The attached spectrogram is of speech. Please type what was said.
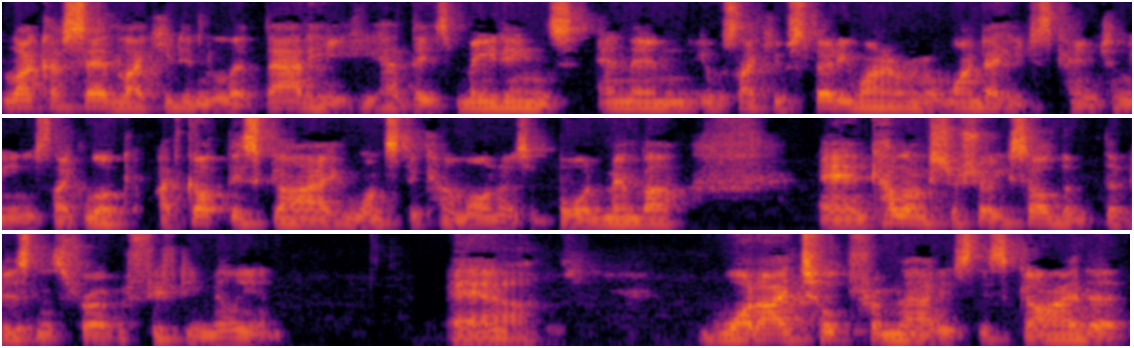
like i said like he didn't let that he he had these meetings and then it was like he was 31 i remember one day he just came to me and he's like look i've got this guy who wants to come on as a board member and cut long story short he sold the, the business for over 50 million yeah. and what i took from that is this guy that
